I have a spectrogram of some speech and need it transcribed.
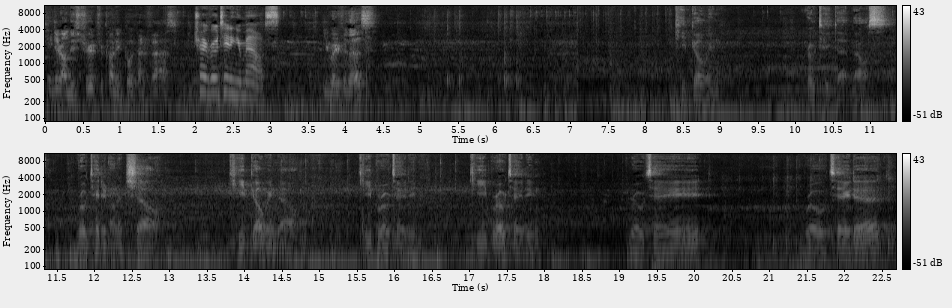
can't get around these trips. We're kind of going kind of fast. Try rotating your mouse. You ready for this? Keep going. Rotate that mouse. Rotate it on its shell. Keep going now. Keep rotating. Keep rotating. Rotate. Rotate it.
